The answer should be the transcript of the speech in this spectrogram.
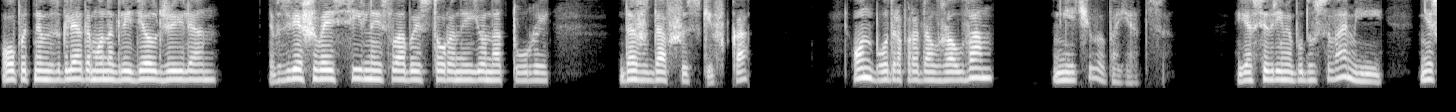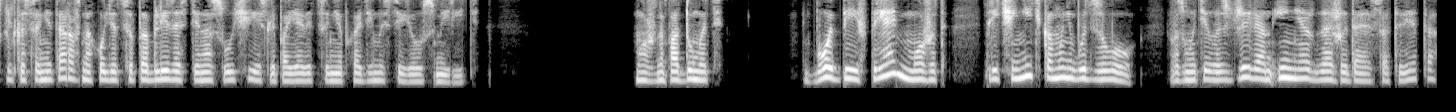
Опытным взглядом он оглядел Джиллиан, взвешивая сильные и слабые стороны ее натуры. Дождавшись кивка, он бодро продолжал вам Нечего бояться. Я все время буду с вами, и несколько санитаров находятся поблизости на случай, если появится необходимость ее усмирить. Можно подумать, Бобби и впрямь может причинить кому-нибудь зло, — возмутилась Джиллиан и, не дожидаясь ответа,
